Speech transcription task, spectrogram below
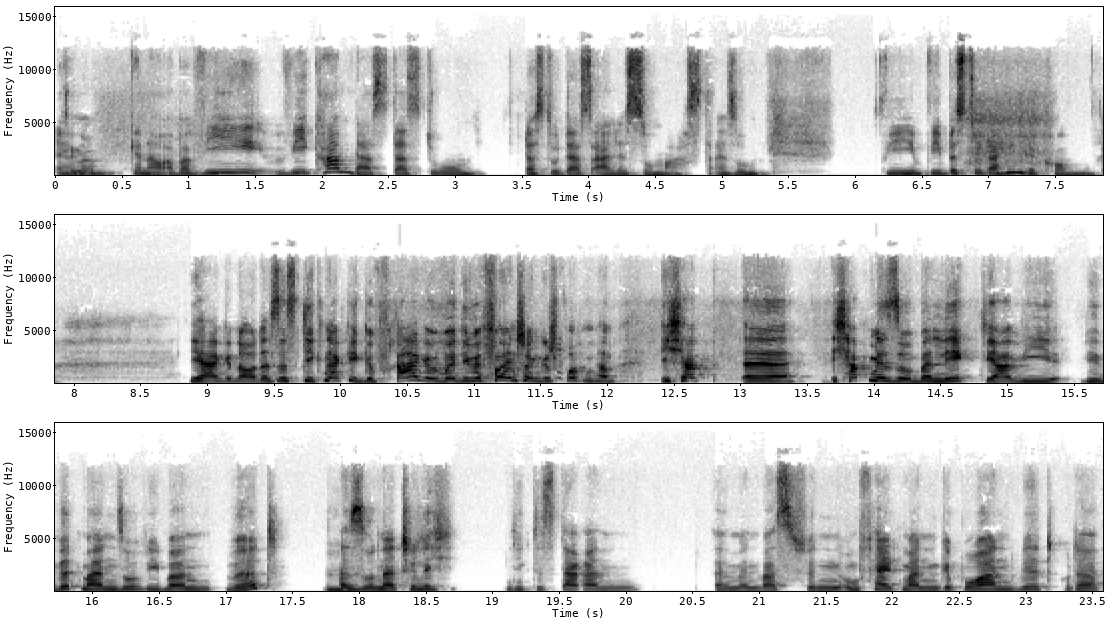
Ähm, genau. genau. Aber wie, wie kam das, dass du, dass du das alles so machst? Also wie, wie bist du da hingekommen? Ja, genau, das ist die knackige Frage, über die wir vorhin schon gesprochen haben. Ich habe äh, hab mir so überlegt, ja, wie, wie wird man so, wie man wird? Mhm. Also natürlich liegt es daran, ähm, in was für ein Umfeld man geboren wird oder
